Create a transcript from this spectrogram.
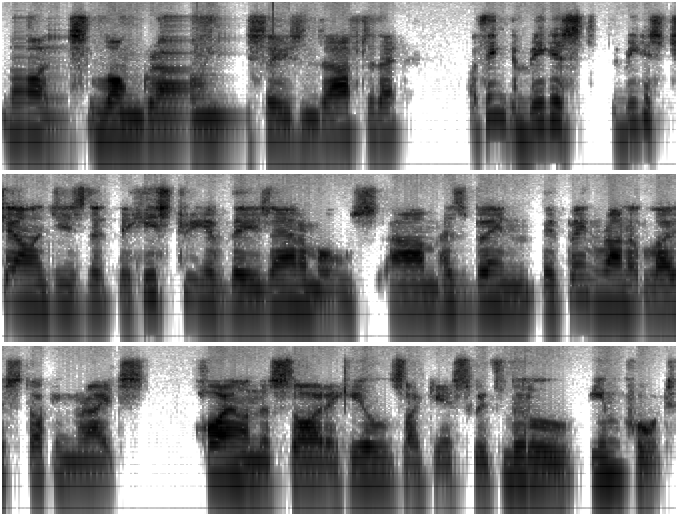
nice long growing seasons after that. I think the biggest the biggest challenge is that the history of these animals um, has been they've been run at low stocking rates, high on the side of hills, I guess, with little input.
